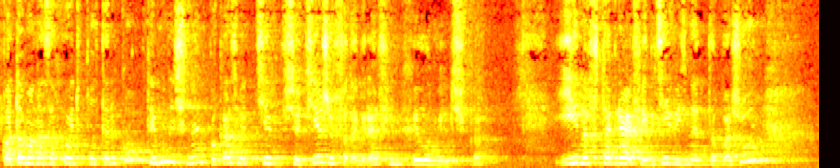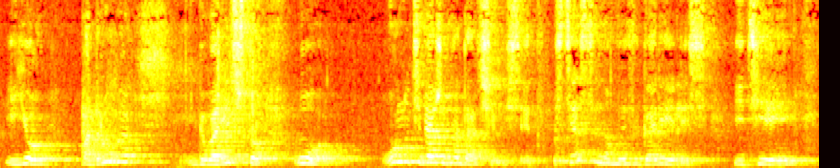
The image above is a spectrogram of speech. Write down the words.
Потом она заходит в полторы комнаты, и мы начинаем показывать те, все те же фотографии Михаила Мильчика. И на фотографии, где виден этот абажур, ее подруга говорит, что «О, он у тебя же на даче висит». Естественно, мы загорелись идеей,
